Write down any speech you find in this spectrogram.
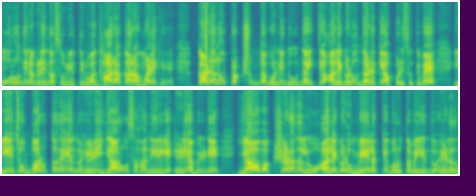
ಮೂರು ದಿನಗಳಿಂದ ಸುರಿಯುತ್ತಿರುವ ಧಾರಾಕಾರ ಮಳೆಗೆ ಕಡಲು ಪ್ರಕ್ಷುಬ್ಧಗೊಂಡಿದ್ದು ದೈತ್ಯ ಅಲೆಗಳು ದಡಕ್ಕೆ ಅಪ್ಪಳಿಸುತ್ತಿವೆ. ಈಜು ಬರುತ್ತದೆ ಎಂದು ಹೇಳಿ ಯಾರೂ ಸಹ ನೀರಿಗೆ ಇಳಿಯಬೇಡಿ. ಯಾವ ಕ್ಷಣದಲ್ಲೂ ಅಲೆಗಳು ಮೇಲಕ್ಕೆ ಬರುತ್ತವೆ ಎಂದು ಹೇಳಲು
